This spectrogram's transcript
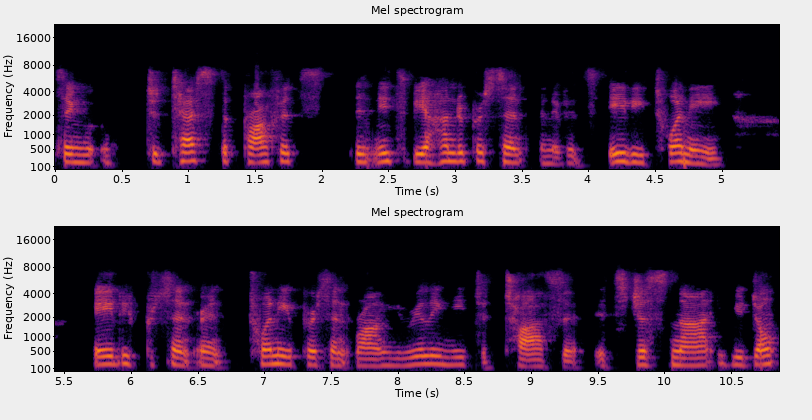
saying to test the prophets it needs to be 100% and if it's 80 20 80% right 20% wrong you really need to toss it. It's just not you don't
